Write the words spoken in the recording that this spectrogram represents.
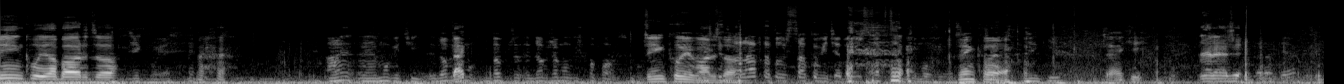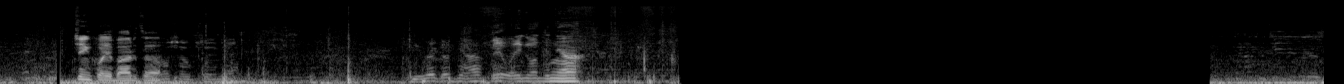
Dziękuję bardzo. Dziękuję. Ale e, mówię ci, dobrze, Tak? mu- dobrze, dobrze mówisz po polsku. Dziękuję Jeszcze bardzo. dwa lata to już całkowicie będziesz z akcentem mówił. Dziękuję. Dzięki. Dzięki. Na razie. Na razie. Dziękuję bardzo. Proszę uprzejmie. Miłego dnia. Miłego dnia.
